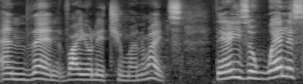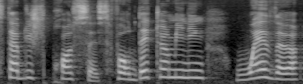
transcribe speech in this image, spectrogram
and then violate human rights. There is a well-established process for determining whether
